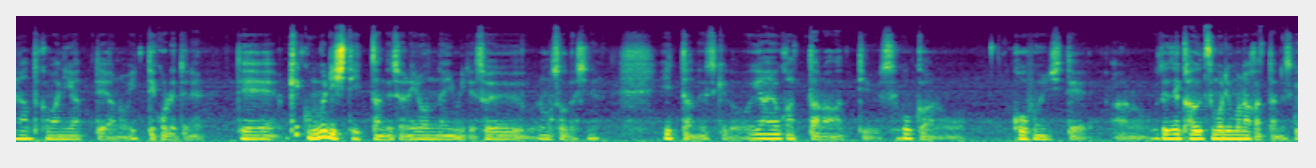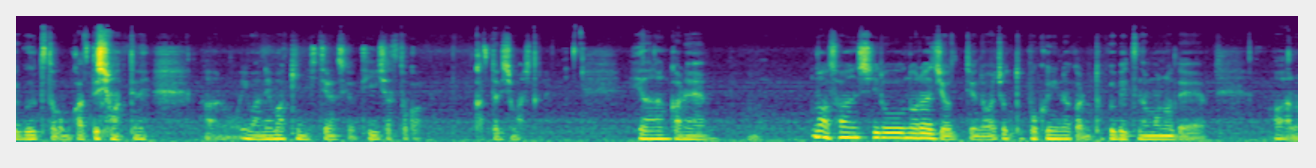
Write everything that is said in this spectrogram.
なんとか間に合ってあの行ってこれてねで結構無理して行ったんですよね。いろんな意味で。そういうのもそうだしね。行ったんですけどいやよかったなっていう。すごくあの興奮してあの全然買うつもりもなかったんですけどグッズとかも買ってしまってね。あの今寝巻きにしてるんですけど T シャツとか買ったりしましたね。いやなんかねまあ三四郎のラジオっていうのはちょっと僕の中の特別なものであの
